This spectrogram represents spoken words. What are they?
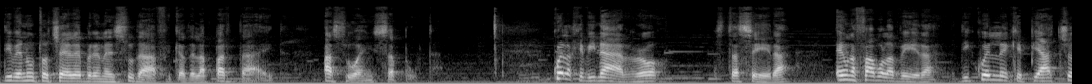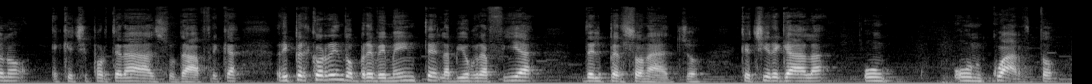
divenuto celebre nel Sudafrica dell'apartheid a sua insaputa. Quella che vi narro stasera È una favola vera, di quelle che piacciono e che ci porterà al Sudafrica, ripercorrendo brevemente la biografia del personaggio che ci regala un, un quarto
